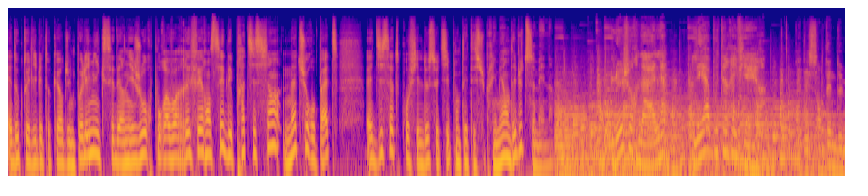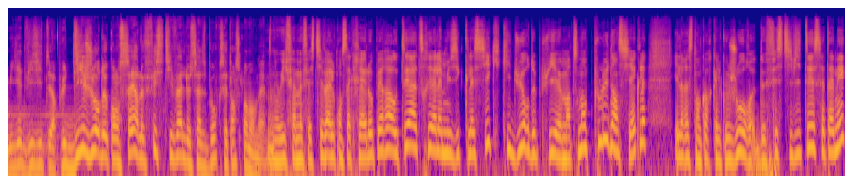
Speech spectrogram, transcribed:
Et Doctolib est au cœur d'une polémique ces derniers jours pour avoir référencé des praticiens naturopathes. 17 profils de ce type ont été supprimés en début de semaine. Le journal Léa Boutin-Rivière. Des centaines de milliers de visiteurs, plus de 10 jours de concert. Le festival de Salzbourg, c'est en ce moment même. Oui, fameux festival consacré à l'opéra, au théâtre et à la musique classique qui dure depuis maintenant plus d'un siècle. Il reste encore quelques jours de festivités cette année.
